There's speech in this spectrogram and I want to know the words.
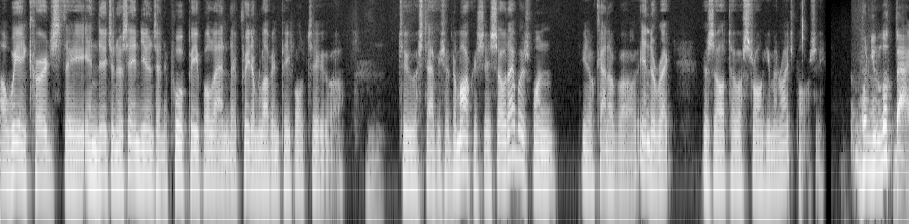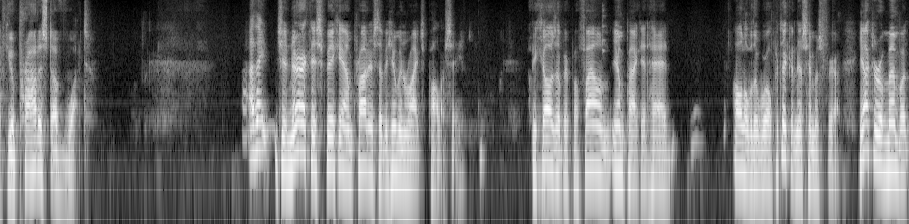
uh, we encourage the indigenous Indians and the poor people and the freedom-loving people to uh, hmm. to establish a democracy. So that was one, you know, kind of uh, indirect result of a strong human rights policy. When you look back, you're proudest of what? I think, generically speaking, I'm proudest of a human rights policy because of the profound impact it had all over the world, particularly in this hemisphere. You have to remember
